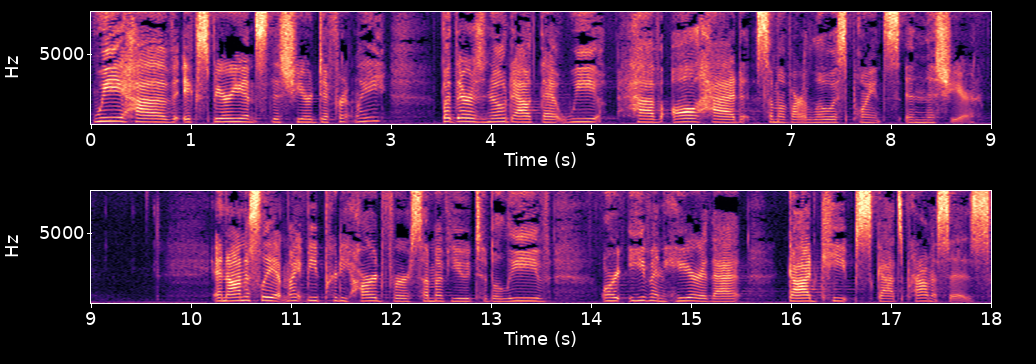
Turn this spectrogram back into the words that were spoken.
We have experienced this year differently, but there is no doubt that we have all had some of our lowest points in this year. And honestly, it might be pretty hard for some of you to believe or even hear that God keeps God's promises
